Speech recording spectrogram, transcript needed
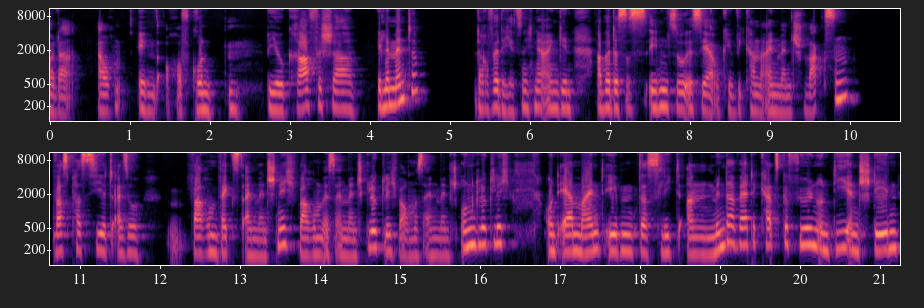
oder auch eben auch aufgrund biografischer Elemente. Darauf werde ich jetzt nicht näher eingehen, aber dass es eben so ist, ja, okay, wie kann ein Mensch wachsen? Was passiert, also warum wächst ein Mensch nicht? Warum ist ein Mensch glücklich? Warum ist ein Mensch unglücklich? Und er meint eben, das liegt an Minderwertigkeitsgefühlen und die entstehen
